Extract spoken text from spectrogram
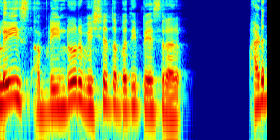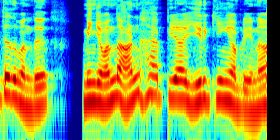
place அப்படின்ற ஒரு விஷயத்தை பற்றி பேசுகிறாரு அடுத்தது வந்து நீங்கள் வந்து அன்ஹாப்பியாக இருக்கீங்க அப்படின்னா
